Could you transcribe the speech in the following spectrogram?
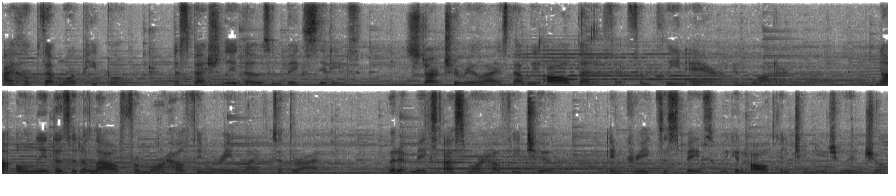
I hope that more people, especially those in big cities, start to realize that we all benefit from clean air and water. Not only does it allow for more healthy marine life to thrive, but it makes us more healthy too and creates a space we can all continue to enjoy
